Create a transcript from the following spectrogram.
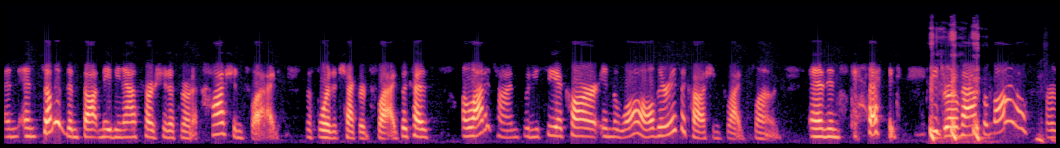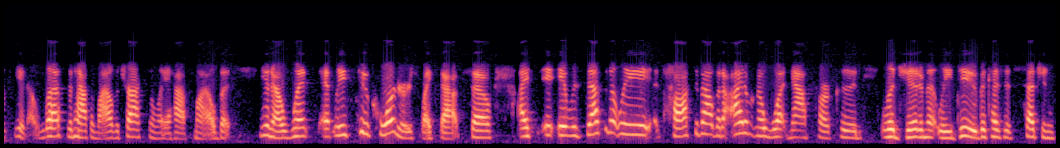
And and some of them thought maybe NASCAR should have thrown a caution flag before the checkered flag because a lot of times when you see a car in the wall, there is a caution flag flown, and instead he drove half a mile, or you know, less than half a mile. The track's only a half mile, but you know, went at least two corners like that. So I, it, it was definitely talked about, but I don't know what NASCAR could legitimately do because it's such an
